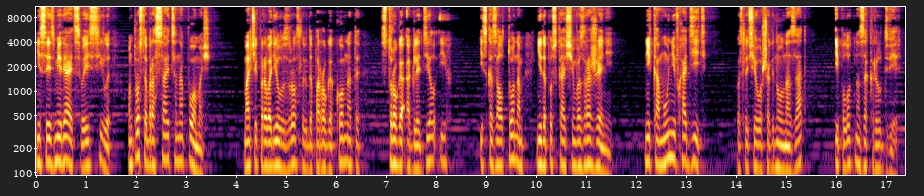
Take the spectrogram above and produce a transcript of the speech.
не соизмеряет свои силы, он просто бросается на помощь. Мальчик проводил взрослых до порога комнаты, строго оглядел их и сказал тоном, не допускающим возражений, «Никому не входить!» после чего шагнул назад и плотно закрыл дверь.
